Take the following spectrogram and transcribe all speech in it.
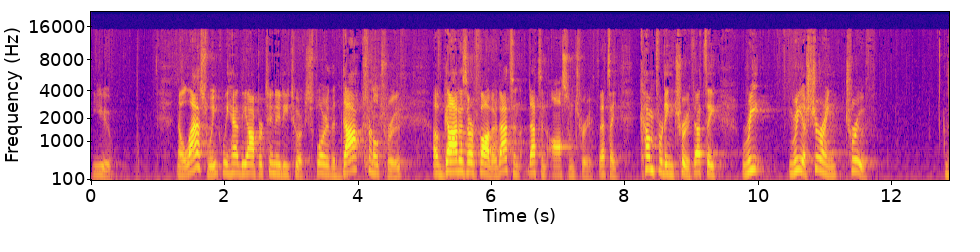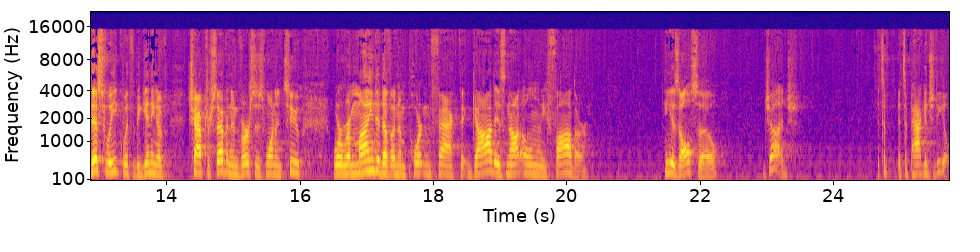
you. Now, last week we had the opportunity to explore the doctrinal truth of God as our Father. That's an, that's an awesome truth. That's a comforting truth. That's a re, reassuring truth. This week, with the beginning of chapter 7 in verses 1 and 2, we're reminded of an important fact that God is not only Father, He is also Judge. It's a, it's a package deal.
